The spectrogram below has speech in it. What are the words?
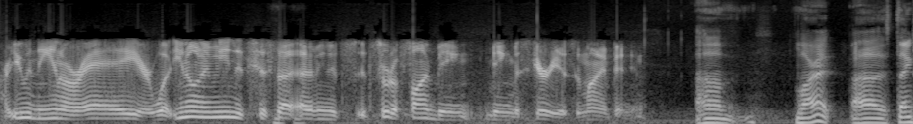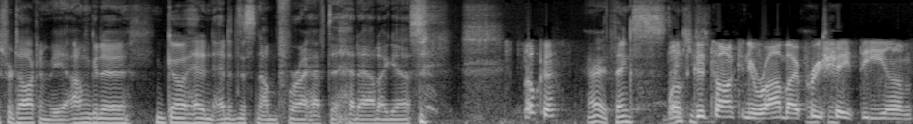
are you in the NRA or what? You know what I mean? It's just that. I mean, it's it's sort of fun being being mysterious, in my opinion. Um, well, all right. Uh, thanks for talking to me. I'm gonna go ahead and edit this now before I have to head out. I guess. Okay. all right. Thanks. Well, Thank it's you. good talking to you, Rob. I appreciate the. um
